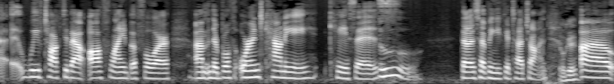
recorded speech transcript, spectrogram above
uh, we've talked about offline before. Um, and they're both Orange County cases Ooh. that I was hoping you could touch on. Okay. Uh,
